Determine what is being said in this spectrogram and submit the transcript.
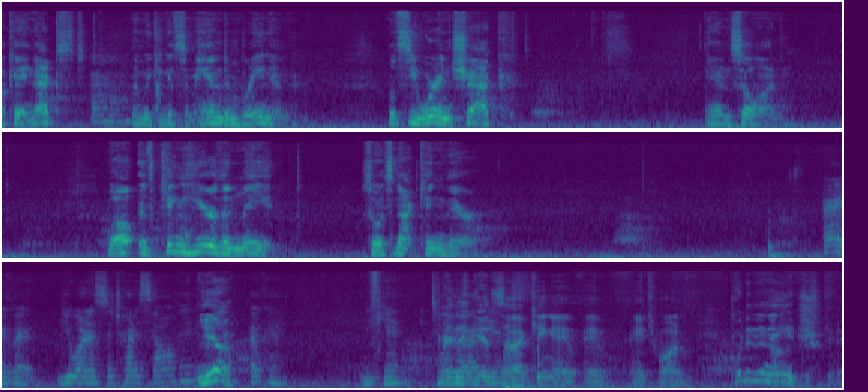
Okay, next. Then we can get some hand and brain in. Let's see, we're in check. And so on. Well, if king here, then mate. So it's not king there. All right, but you want us to try to solve it? Yeah. Okay. You can't tell I your think it's uh, King A, A H one. Put it in Oh, H. just kidding.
